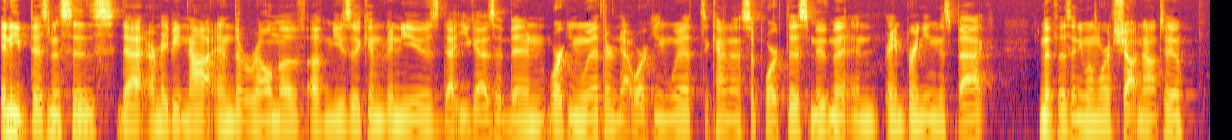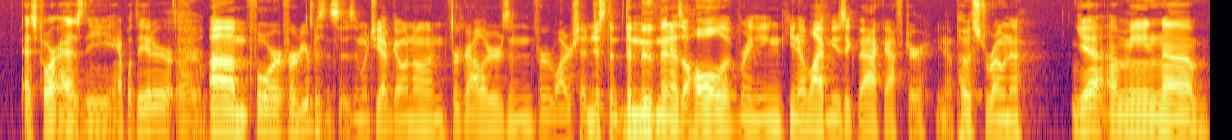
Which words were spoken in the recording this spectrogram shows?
any businesses that are maybe not in the realm of, of music and venues that you guys have been working with or networking with to kind of support this movement and, and bringing this back? Memphis, anyone worth shouting out to? As far as the amphitheater or Um, for for your businesses and what you have going on for Growlers and for Watershed and just the, the movement as a whole of bringing you know live music back after you know post Rona. Yeah, I mean, um,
